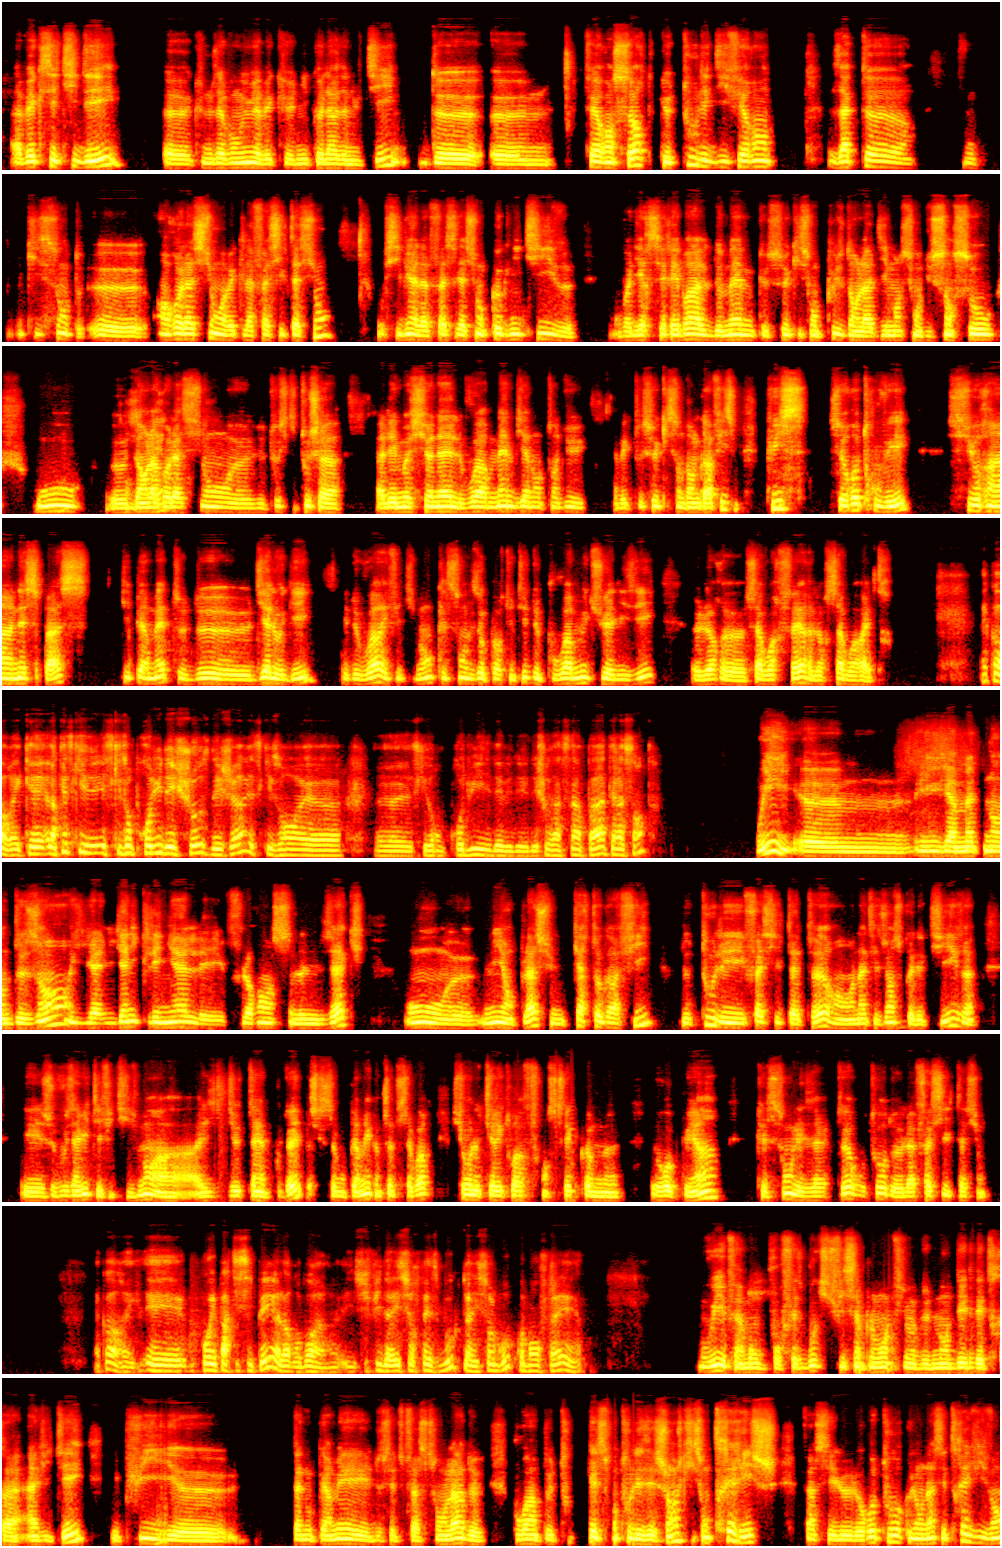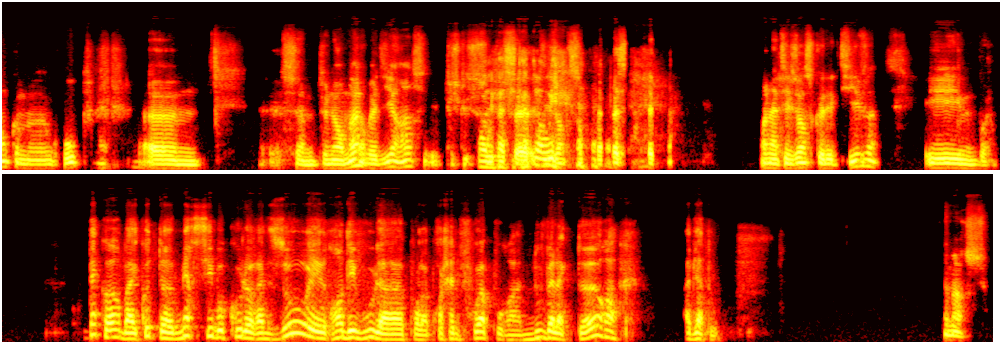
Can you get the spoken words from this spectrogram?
avec cette idée euh, que nous avons eue avec Nicolas Danuti de euh, faire en sorte que tous les différents acteurs qui sont en relation avec la facilitation, aussi bien la facilitation cognitive, on va dire cérébrale, de même que ceux qui sont plus dans la dimension du senso ou dans la relation de tout ce qui touche à, à l'émotionnel, voire même bien entendu avec tous ceux qui sont dans le graphisme, puissent se retrouver sur un espace qui permette de dialoguer et de voir effectivement quelles sont les opportunités de pouvoir mutualiser leur euh, savoir-faire et leur savoir-être. D'accord. Alors, qu'est-ce qu'ils, est-ce qu'ils ont produit des choses déjà? Est-ce qu'ils ont, euh, euh, est-ce qu'ils ont produit des, des, choses sympas, intéressantes? Oui. il y a maintenant deux ans, Yannick Léniel et Florence Lenuzek ont euh, mis en place une cartographie de tous les facilitateurs en intelligence collective. Et je vous invite effectivement à, y jeter un coup d'œil parce que ça vous permet comme ça de savoir sur le territoire français comme européen quels sont les acteurs autour de la facilitation. D'accord. Et pour y participer, alors bon, il suffit d'aller sur Facebook, d'aller sur le groupe. Comment on fait? Oui, enfin bon, pour Facebook, il suffit simplement de demander d'être invité et puis euh, ça nous permet de cette façon-là de pouvoir un peu tout, quels sont tous les échanges qui sont très riches. Enfin, c'est le, retour que l'on a, c'est très vivant comme euh, groupe. Euh, c'est un peu normal, on va dire, hein, puisque ce sont des, gens qui sont en intelligence collective. Et voilà. D'accord, bah écoute, euh, merci beaucoup Lorenzo et rendez-vous là pour la prochaine fois pour un nouvel acteur. À bientôt. Ça marche.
